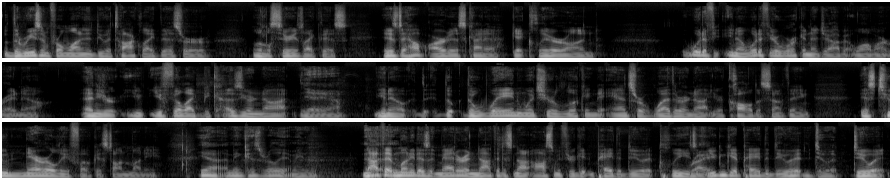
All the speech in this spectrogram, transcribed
the reason for wanting to do a talk like this or a little series like this is to help artists kind of get clear on what if you know what if you're working a job at Walmart right now and you're you, you feel like because you're not Yeah. Yeah. you know the, the way in which you're looking to answer whether or not you're called to something is too narrowly focused on money Yeah. I mean, because really, I mean, not that money doesn't matter and not that it's not awesome if you're getting paid to do it please Right. if you can get paid to do it do it. do it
